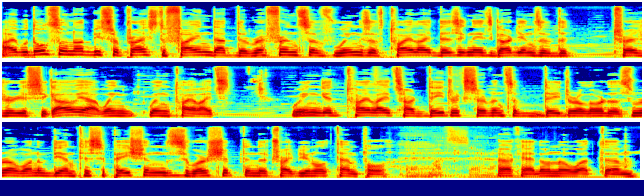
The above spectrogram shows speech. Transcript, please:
I would also not be surprised to find that the reference of Wings of Twilight designates guardians of the treasure you seek. Oh yeah, Wing, winged Twilights. Winged Twilights are Daedric servants of Daedra Lord Azura, one of the anticipations worshipped in the Tribunal Temple. Okay, I don't know what um,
